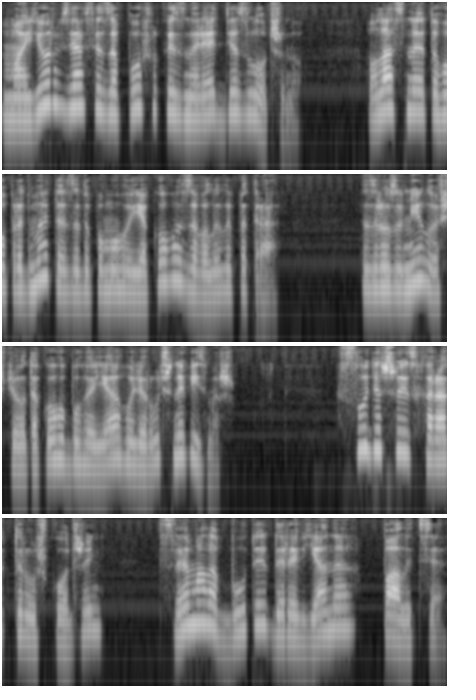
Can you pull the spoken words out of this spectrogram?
майор взявся за пошуки знаряддя злочину, власне, того предмета, за допомогою якого завалили Петра. Зрозуміло, що такого бугая голіруч не візьмеш. Судячи з характеру ушкоджень, це мала бути дерев'яна палиця.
